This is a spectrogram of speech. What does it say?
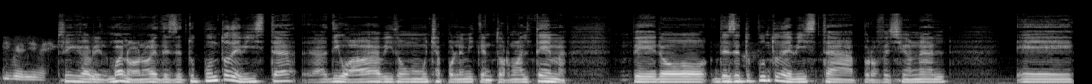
Dime, dime. Sí, Gabriel. Bueno, no, desde tu punto de vista, ah, digo, ha habido mucha polémica en torno al tema, pero desde tu punto de vista profesional, eh,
